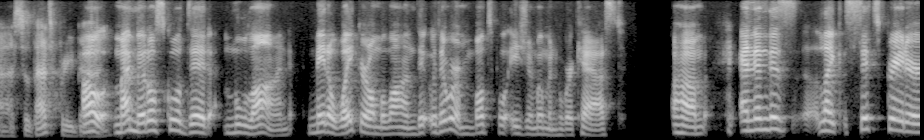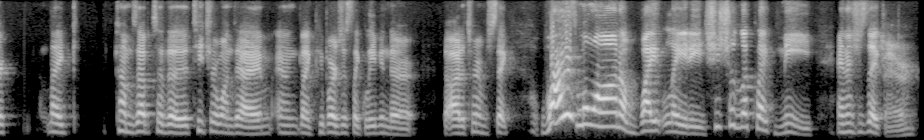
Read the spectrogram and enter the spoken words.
Uh, so that's pretty bad. Oh, my middle school did Mulan, made a white girl Mulan. There, there were multiple Asian women who were cast. Um, and then this like sixth grader like comes up to the teacher one day, and like people are just like leaving the the auditorium. She's like, "Why is Mulan a white lady? She should look like me." And then she's like, fair.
